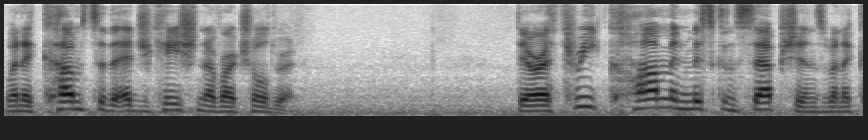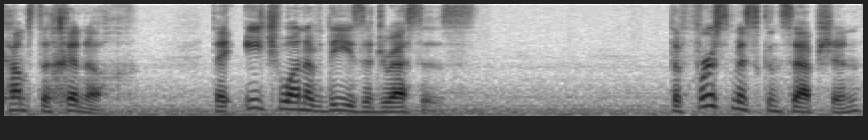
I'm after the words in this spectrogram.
when it comes to the education of our children. There are three common misconceptions when it comes to chinuch that each one of these addresses. The first misconception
